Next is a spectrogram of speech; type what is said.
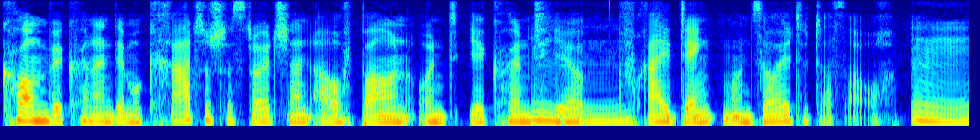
komm, wir können ein demokratisches Deutschland aufbauen und ihr könnt hier mm. frei denken und solltet das auch. Mm.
